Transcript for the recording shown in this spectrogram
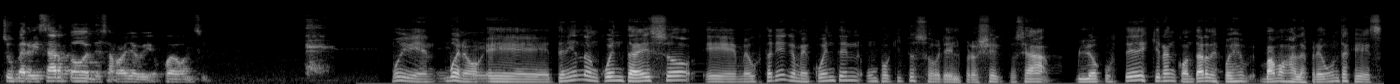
supervisar todo el desarrollo del videojuego en sí. Muy bien. Bueno, eh, teniendo en cuenta eso, eh, me gustaría que me cuenten un poquito sobre el proyecto. O sea, lo que ustedes quieran contar, después vamos a las preguntas, que es,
